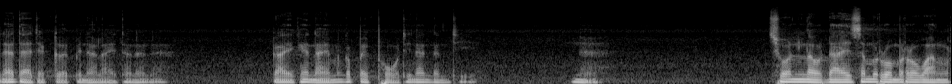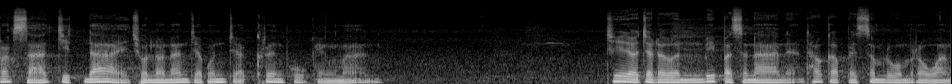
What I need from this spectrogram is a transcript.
แล้วแต่จะเกิดเป็นอะไรเท่านั้นนะไกลแค่ไหนมันก็ไปโผล่ที่นั่นทันทีนะชนเหล่าใดสำรวมระวังรักษาจิตได้ ชนเหล่านั้นจะพ้นจากเครื่องผูกแห่งมารที่เราจะเดินวิปัสสนาเนี่ยเท่ากับไปสำรวมระวัง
